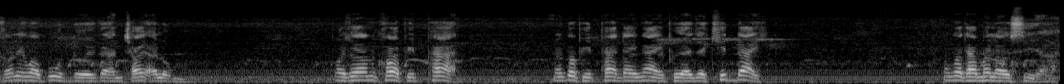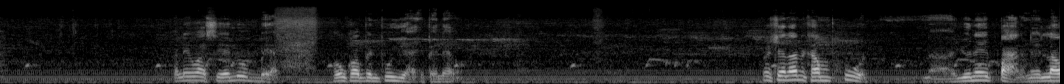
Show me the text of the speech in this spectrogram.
เขาเรียกว่าพูดโดยการใช้อารมณ์ เพราะฉะนั้นข้อผิดพลาด มันก็ผิดพลาดได้ง่ายเผื่อจะคิดได้ มันก็ทำให้เราเสียเขาเรียกว่าเสียรูปแบบของความเป็นผู้ใหญ่ไปแล้ว เพราะฉะนั้นคำพูดอยู่ในปากในยเรา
